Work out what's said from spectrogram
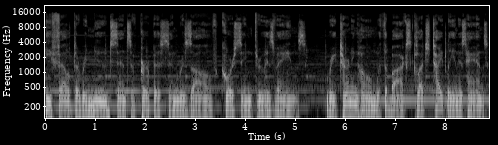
he felt a renewed sense of purpose and resolve coursing through his veins. Returning home with the box clutched tightly in his hands,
